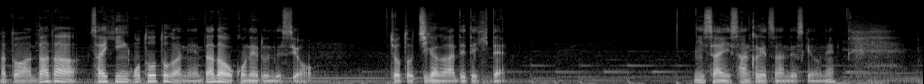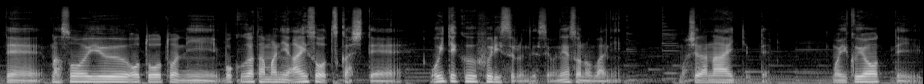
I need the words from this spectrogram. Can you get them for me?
あとはダダ最近弟がねダダをこねるんですよ。ちょっと自我が出てきて。2歳3ヶ月なんですけどね。で、まあ、そういう弟に僕がたまに愛想を尽かして置いてくふりするんですよねその場に「もう知らない」って言って。もう行くよって言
